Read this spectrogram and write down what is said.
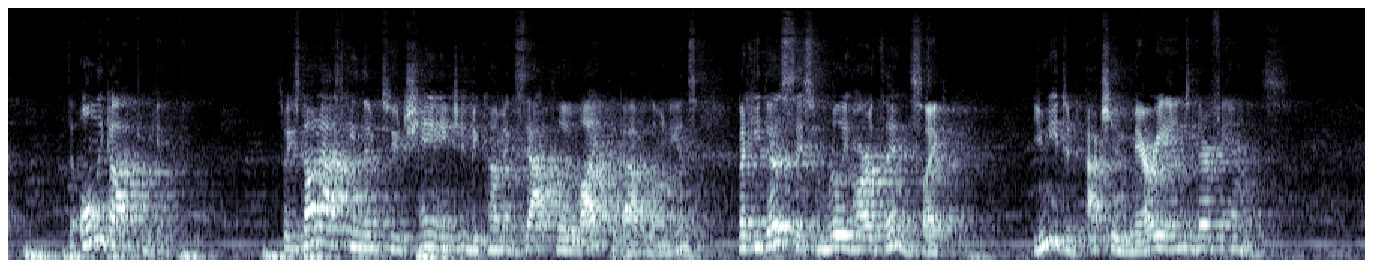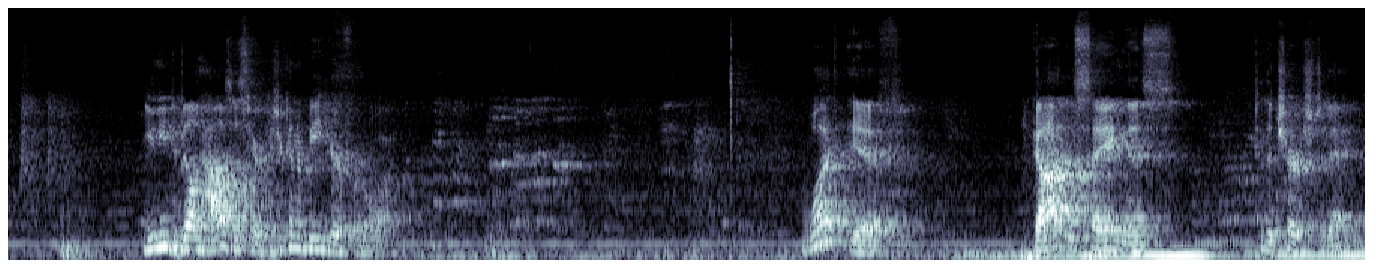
that only God can give. So he's not asking them to change and become exactly like the Babylonians, but he does say some really hard things like, you need to actually marry into their families. You need to build houses here because you're going to be here for a while. What if God is saying this to the church today?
